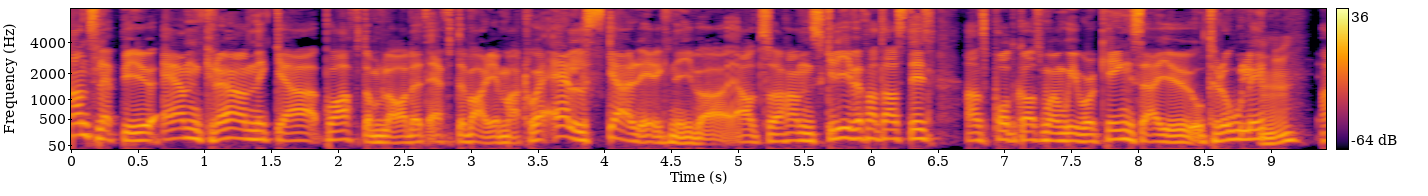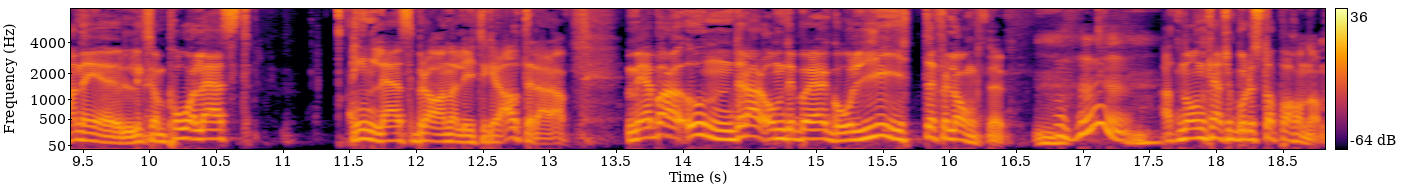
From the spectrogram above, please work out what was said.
Han släpper ju en krönika på Aftonbladet efter varje match och jag älskar Erik Niva. Alltså han skriver fantastiskt. Hans podcast When We Were Kings är ju otrolig. Han är liksom påläst. Inläst, bra analytiker, allt det där. Men jag bara undrar om det börjar gå lite för långt nu. Att någon kanske borde stoppa honom.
